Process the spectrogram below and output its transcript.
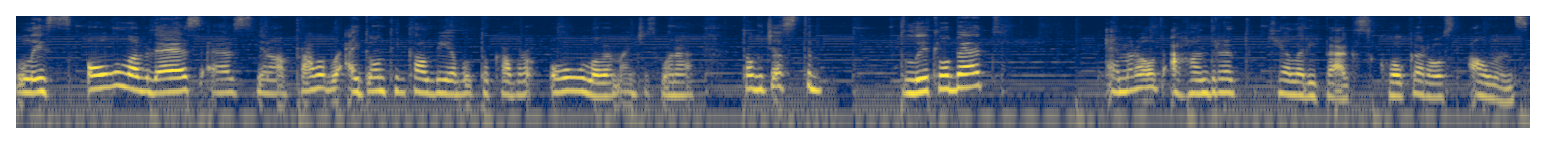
lists all of this as, you know, probably I don't think I'll be able to cover all of them. I just want to talk just a little bit. Emerald 100 calorie packs, cocoa roast almonds.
